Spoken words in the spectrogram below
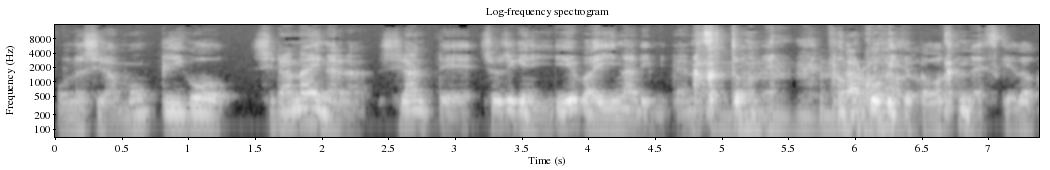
お主はモンピー語知らないなら知らんって正直に言えばいいなりみたいなことをね、まあ語尾とかわかんないですけど、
